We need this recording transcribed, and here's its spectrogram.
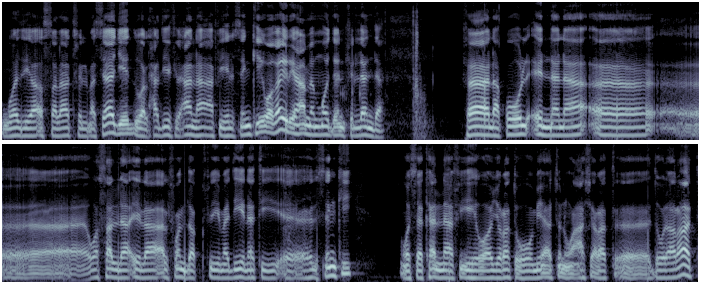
والصلاة في المساجد والحديث عنها في هلسنكي وغيرها من مدن فنلندا. فنقول إننا آه، وصلنا إلى الفندق في مدينة آه، هلسنكي وسكننا فيه وأجرته مئة وعشرة آه، دولارات.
